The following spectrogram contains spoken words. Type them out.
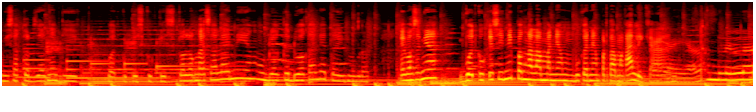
bisa kerjanya di buat cookies cookies kalau nggak salah ini yang udah kedua kali atau yang berapa? Eh maksudnya buat cookies ini pengalaman yang bukan yang pertama kali kan? ya, ya. alhamdulillah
